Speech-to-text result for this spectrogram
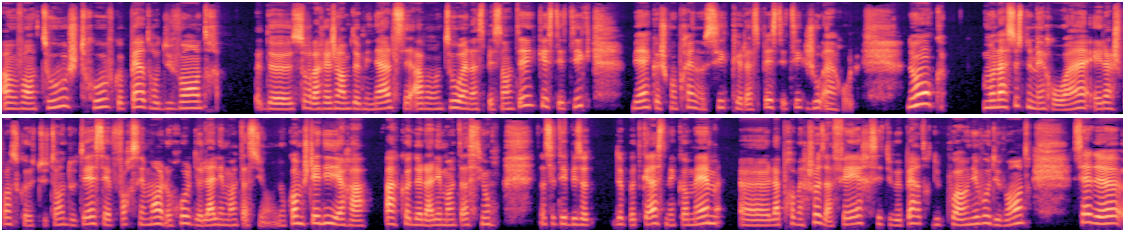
avant tout, je trouve que perdre du ventre sur la région abdominale, c'est avant tout un aspect santé qu'esthétique, bien que je comprenne aussi que l'aspect esthétique joue un rôle. Donc, mon astuce numéro un, et là je pense que tu t'en doutais, c'est forcément le rôle de l'alimentation. Donc comme je t'ai dit, il n'y aura pas que de l'alimentation dans cet épisode de podcast, mais quand même, euh, la première chose à faire si tu veux perdre du poids au niveau du ventre, c'est de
